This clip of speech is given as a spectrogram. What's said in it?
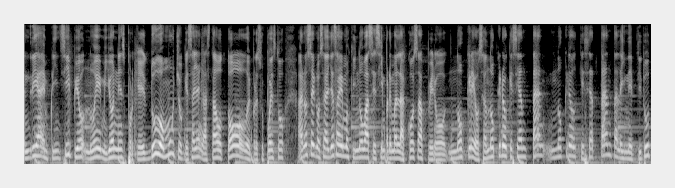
tendría en principio 9 millones porque dudo mucho que se hayan gastado todo el presupuesto, a no ser, o sea, ya sabemos que no hace siempre mal las cosas, pero no creo, o sea, no creo que sean tan, no creo que sea tanta la ineptitud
